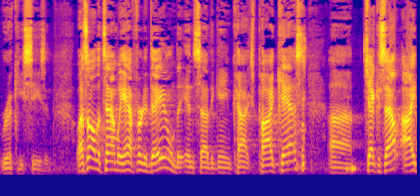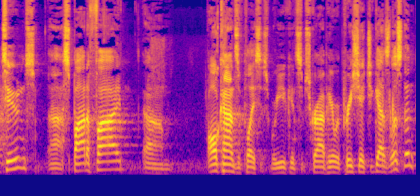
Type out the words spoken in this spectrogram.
rookie season. Well, that's all the time we have for today on the Inside the Game Gamecocks podcast. Uh, check us out iTunes, uh, Spotify, um, all kinds of places where you can subscribe here. We appreciate you guys listening,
